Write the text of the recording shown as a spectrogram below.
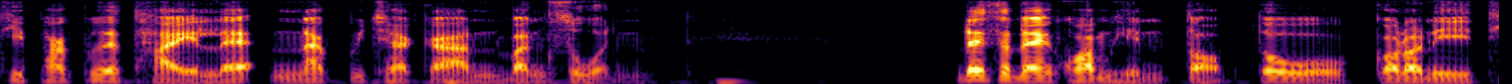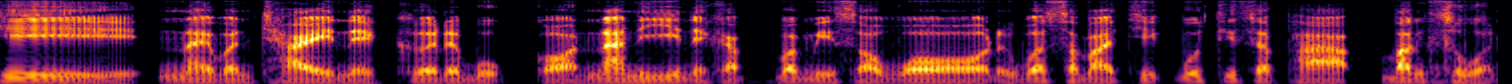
ที่พักเพื่อไทยและนักวิชาการบางส่วน ได้แสดงความเห็นตอบโต้ กรณีที่นายวันชัยเนี่ยเคยระบุก่อนหน้านี้นะครับว่ามีสว หรือว่าสมาชิกวุฒิสภาบางส่วน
